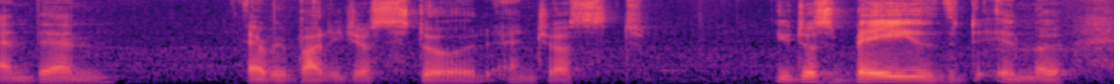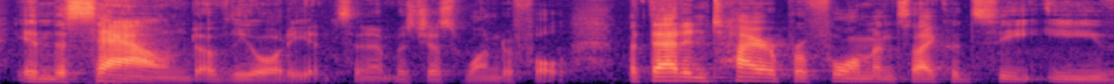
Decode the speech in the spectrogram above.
And then everybody just stood and just, you just bathed in the, in the sound of the audience, and it was just wonderful. But that entire performance, I could see Eve,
